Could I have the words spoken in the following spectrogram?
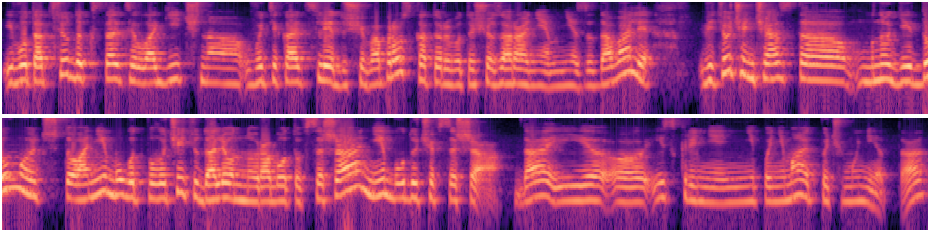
И вот отсюда, кстати, логично вытекает следующий вопрос, который вот еще заранее мне задавали – ведь очень часто многие думают, что они могут получить удаленную работу в США, не будучи в США, да, и э, искренне не понимают, почему нет, да.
